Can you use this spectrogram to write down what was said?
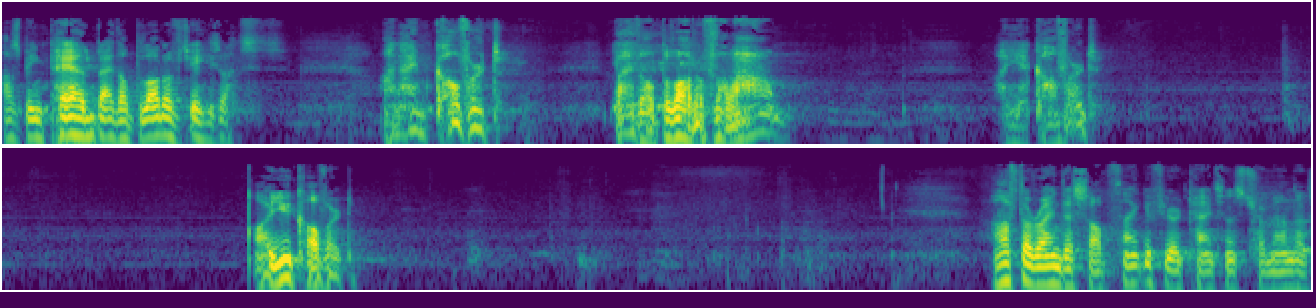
has been paid by the blood of Jesus. And I'm covered by the blood of the Lamb. Are you covered? Are you covered? I have to round this up. Thank you for your attention. It's tremendous.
